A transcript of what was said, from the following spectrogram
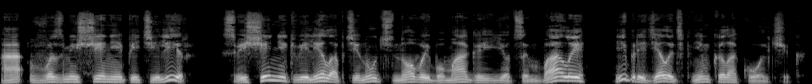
А в возмещение пяти лир священник велел обтянуть новой бумагой ее цимбалы и приделать к ним колокольчик,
